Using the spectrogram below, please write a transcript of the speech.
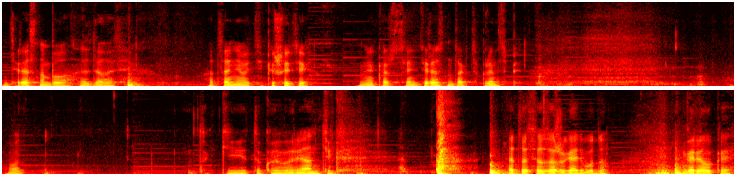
Интересно было сделать. Оценивайте, пишите. Мне кажется, интересно так-то, в принципе. Вот. Такие, такой вариантик. Это все зажигать буду горелкой,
